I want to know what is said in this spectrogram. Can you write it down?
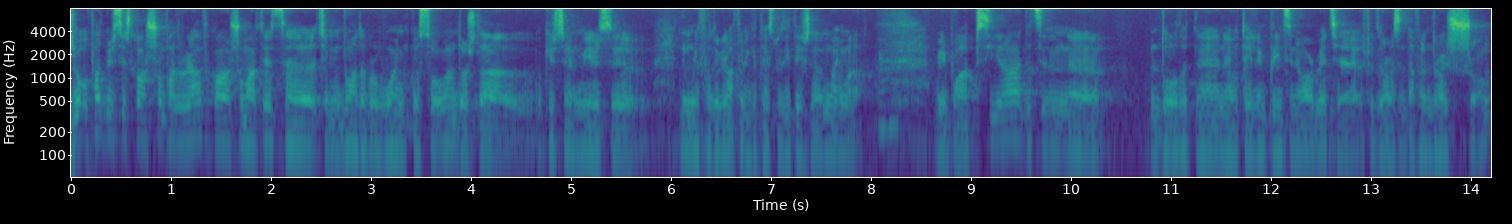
Jo, fatmirësisht ka shumë fotografë, ka shumë artistë që më duan të promovojnë Kosovën, ndoshta kishte qenë mirë që numri i fotografëve në këtë ekspozitë të ishte dhe më i madh. Mhm. Mirëpo hapësira e cila ndodhet në hotelin Princi i Arbrit, që shfrytëzoj rastin ta falënderoj shumë,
